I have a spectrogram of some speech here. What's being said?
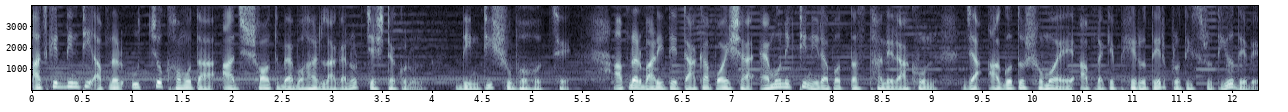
আজকের দিনটি আপনার উচ্চ ক্ষমতা আজ সৎ ব্যবহার লাগানোর চেষ্টা করুন। দিনটি শুভ হচ্ছে। আপনার বাড়িতে টাকা পয়সা এমন একটি নিরাপত্তা স্থানে রাখুন, যা আগত সময়ে আপনাকে ফেরতের প্রতিশ্রুতিও দেবে।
